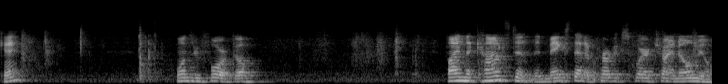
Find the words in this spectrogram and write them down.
Okay? 1 through 4, go. Find the constant that makes that a perfect square trinomial.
